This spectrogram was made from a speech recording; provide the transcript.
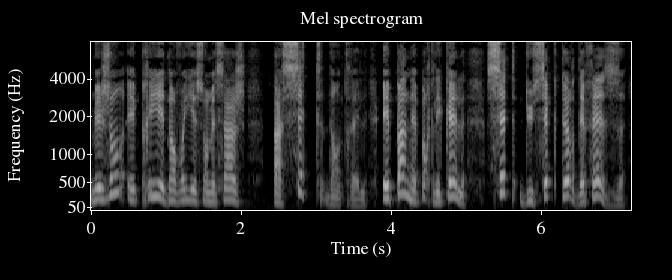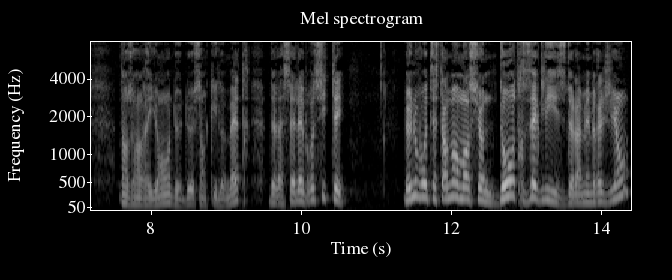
Mais Jean est prié d'envoyer son message à sept d'entre elles, et pas n'importe lesquelles, sept du secteur d'Éphèse, dans un rayon de deux cents kilomètres de la célèbre cité. Le Nouveau Testament mentionne d'autres églises de la même région,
